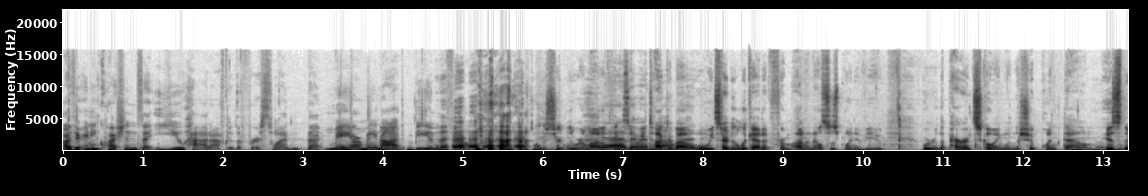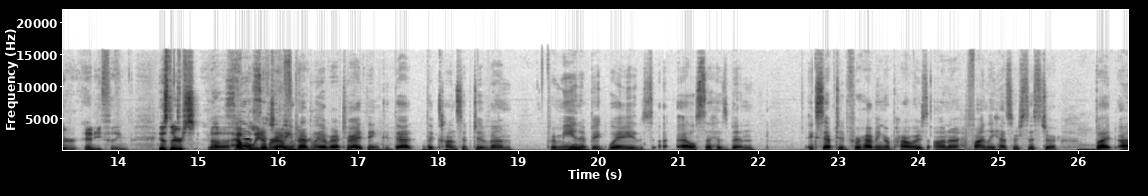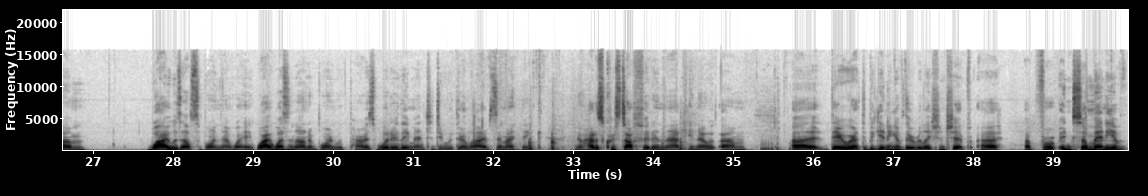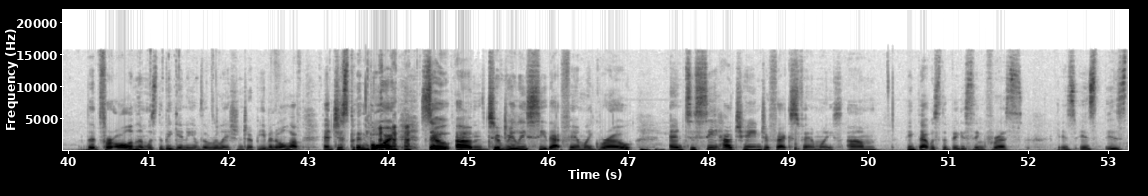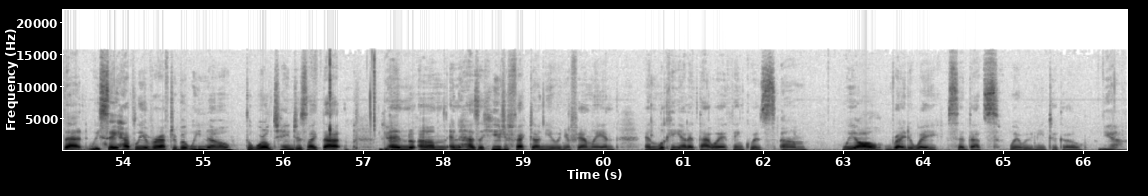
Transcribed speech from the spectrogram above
Are there any questions that you had after the first one that may or may not be in the film? Well, there certainly were a lot of Yeah, things that we talked about when we started to look at it from Anna and Elsa's point of view. Where are the parents going when the ship went down? Is there anything? Is there s- uh, happily yeah, ever such a thing after? of happily ever after. I think that the concept of, um, for me, in a big way, Elsa has been accepted for having her powers. Anna finally has her sister, but um, why was Elsa born that way? Why wasn't Anna born with powers? What are they meant to do with their lives? And I think, you know, how does Kristoff fit in that? You know, um, uh, they were at the beginning of their relationship. Uh, uh, for in so many of that, for all of them was the beginning of the relationship. Even Olaf had just been born. so um, to really see that family grow, and to see how change affects families, um, I think that was the biggest thing for us. Is, is is that we say happily ever after, but we know the world changes like that, Yeah. and um, and has a huge effect on you and your family. And and looking at it that way, I think was um, we all right away said that's where we need to go. Yeah.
